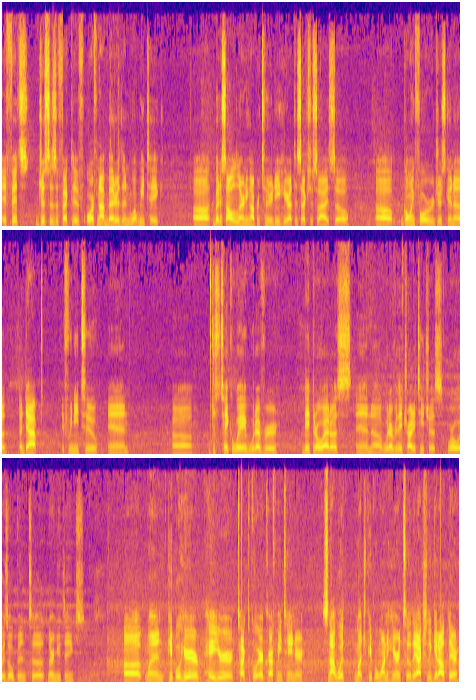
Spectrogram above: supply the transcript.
if it's just as effective or if not better than what we take. Uh, but it's all a learning opportunity here at this exercise. So uh, going forward, we're just going to adapt if we need to and uh, just take away whatever they throw at us and uh, whatever they try to teach us. We're always open to learn new things. Uh, when people hear, hey, you're a tactical aircraft maintainer, it's not what much people want to hear until they actually get out there.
